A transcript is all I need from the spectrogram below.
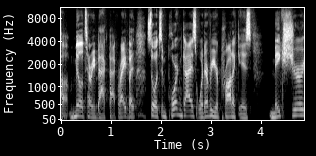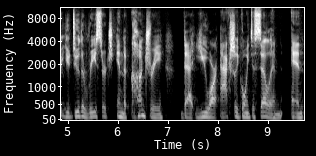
uh, military backpack, right? But so it's important, guys. Whatever your product is, make sure you do the research in the country that you are actually going to sell in. And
